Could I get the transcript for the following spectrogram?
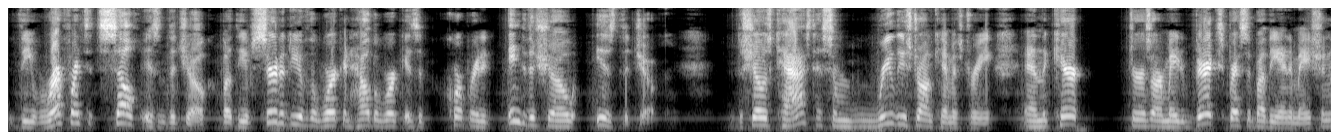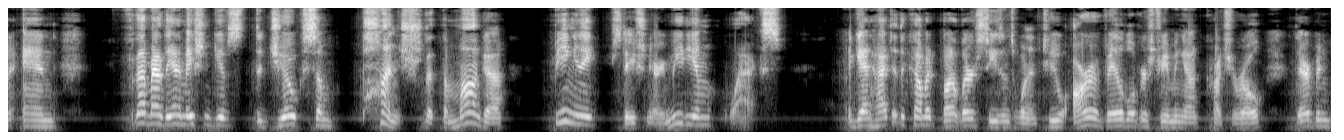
the reference itself isn't the joke, but the absurdity of the work and how the work is incorporated into the show is the joke. The show's cast has some really strong chemistry, and the characters are made very expressive by the animation, and for that matter, the animation gives the joke some punch that the manga, being in a stationary medium, lacks. Again, Hayate the Combat Butler seasons 1 and 2 are available for streaming on Crunchyroll. There have been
